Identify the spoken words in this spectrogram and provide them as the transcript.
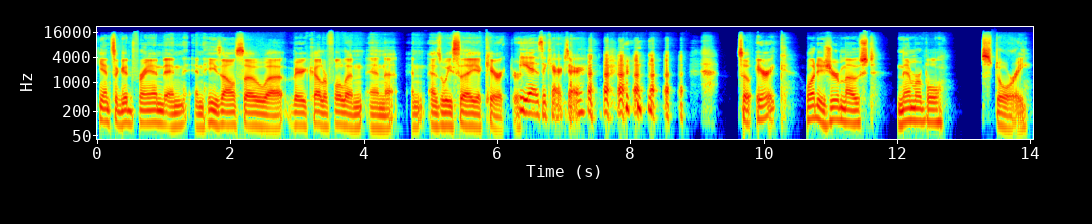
Kent's a good friend, and and he's also uh, very colorful and and uh, and as we say, a character. He is a character. so, Eric, what is your most memorable story?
